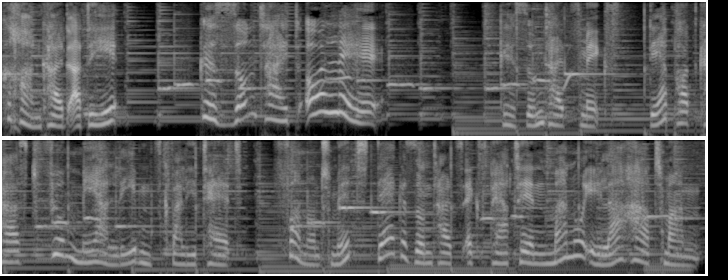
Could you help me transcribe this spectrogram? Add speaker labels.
Speaker 1: Krankheit ade. Gesundheit ole. Gesundheitsmix, der Podcast für mehr Lebensqualität. Von und mit der Gesundheitsexpertin Manuela Hartmann.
